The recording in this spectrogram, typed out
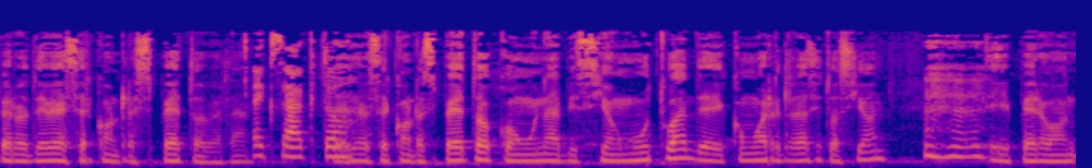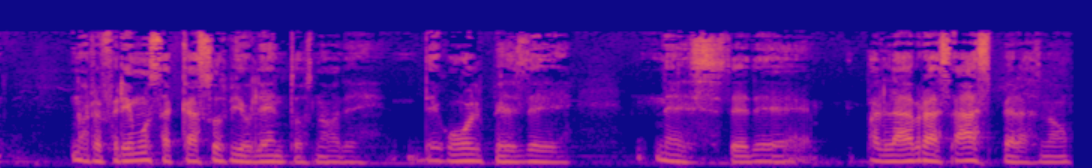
pero debe ser con respeto, ¿verdad? Exacto. Debe ser con respeto, con una visión mutua de cómo arreglar la situación, Ujú. y- pero nos referimos a casos violentos, ¿no? De, de golpes, de, este, de palabras ásperas, ¿no?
